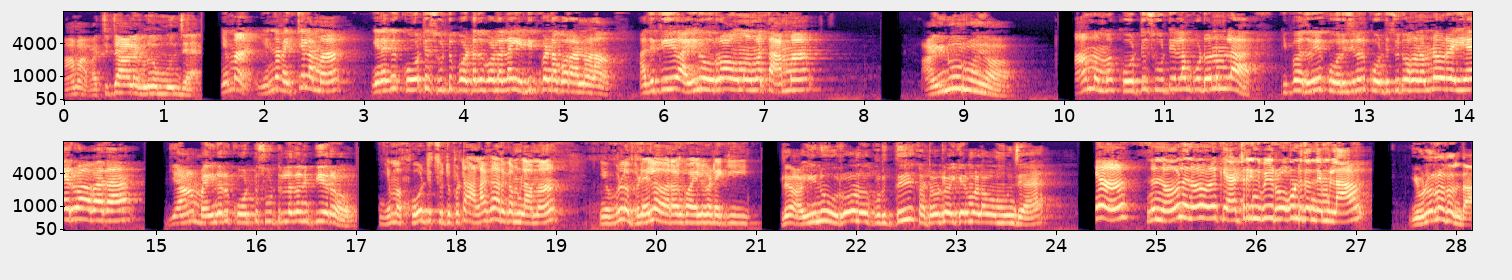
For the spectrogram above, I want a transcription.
ஆமா வச்சுட்டால இவனுக்கு மூஞ்ச. ஏம்மா என்ன வைக்கலாமா எனக்கு கோட்டு சூட்டு போட்டது போல எல்லாம் எடிட் பண்ண போறாங்களா அதுக்கு ஐநூறு ரூபா ஆகுமாமா தாமா ஐநூறு ரூபாயா? ஆமாம்மா கோட்டு சூட்டு எல்லாம் போடணும்ல. இப்போ அதுவே ஒரிஜினல் கோட்டு சூட்டு வாங்கணும்னா ஒரு ஐயாயிரம் ரூபா ஆகாதா? ஏன் மைனர் கோட்டு சூட்டுல தான் நிப்பியரோ ஏம்மா கோட்டு சூட்டு போட்டு அழகா இருக்கும்லாமா எவ்வளவு பிள்ளைல வராங்க கோயில் கடைக்கு? இல்ல ஐநூறு ரூபா உனக்கு கொடுத்து கட்டவுட்ல வைக்கிற மேல அவன் மூஞ்ச. ஏன் நான் நாலு நாள் கேட்டரிங் போய் ரூபா கொண்டு தந்தேன்ல எவ்வளவு ரூபா தந்தா?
